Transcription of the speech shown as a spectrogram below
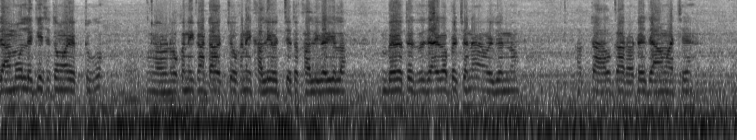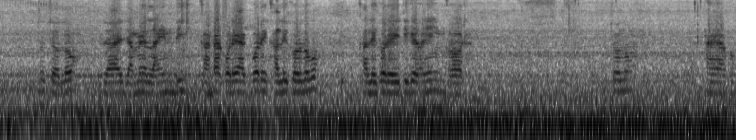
জামও লেগেছে তোমার একটুকু। কারণ ওখানে কাঁটা হচ্ছে ওখানে খালি হচ্ছে, তো খালি গাড়িগুলো বেরোতে তো জায়গা পেছে না, ওই জন্য একটা হালকা রটে জাম আছে। তো চলো, যাই জামে লাইন দিই। কাঁটা করে একবারে খালি করে দেবো। খালি করে এইদিকে হয়েই ঘর চলো হ্যাঁ এখন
